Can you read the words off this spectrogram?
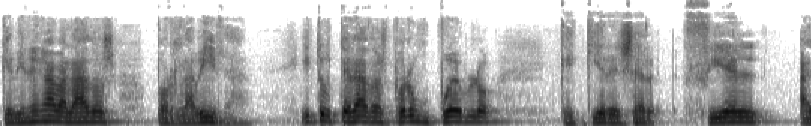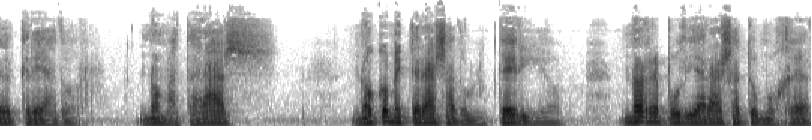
que vienen avalados por la vida y tutelados por un pueblo que quiere ser fiel al Creador. No matarás, no cometerás adulterio, no repudiarás a tu mujer,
